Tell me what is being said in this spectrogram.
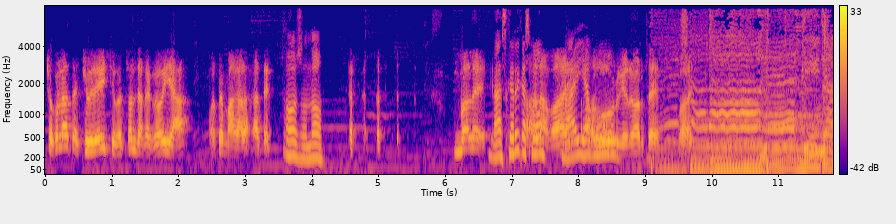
txokolata txudei, txokotzaldarako ia, baten magala jaten. Oso, no. Vale. Ba, eskerrik asko. Hala, bai, Bai, agur. gero arte. Bai. Erkina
